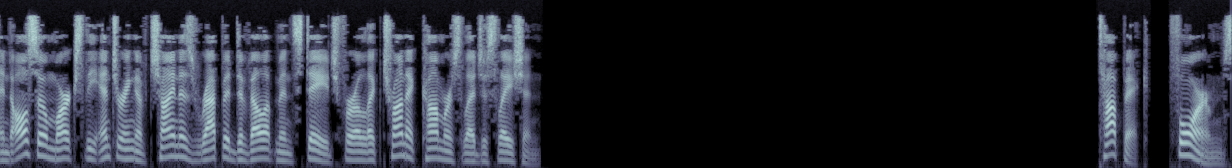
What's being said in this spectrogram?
and also marks the entering of China's rapid development stage for electronic commerce legislation. Topic. Forms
